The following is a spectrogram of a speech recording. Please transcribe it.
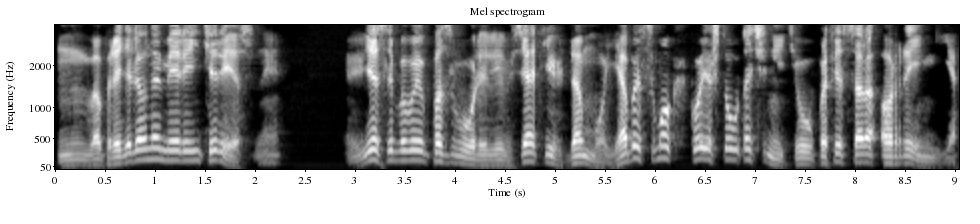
«В определенной мере интересны. Если бы вы позволили взять их домой, я бы смог кое-что уточнить у профессора Оренья».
